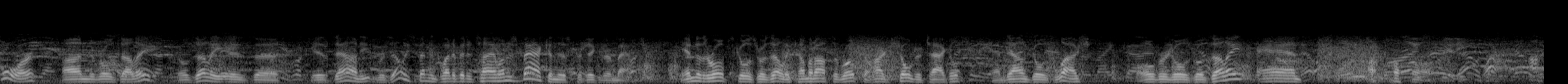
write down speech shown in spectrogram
four on Roselli. Roselli is uh, is down. He, Roselli's spending quite a bit of time on his back in this particular match. Into the ropes goes Roselli. Coming off the ropes, a hard shoulder tackle. And down goes Lush. Over goes Roselli. And... I'll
